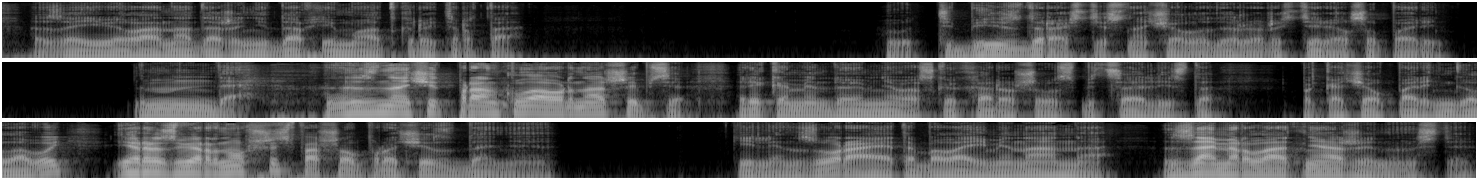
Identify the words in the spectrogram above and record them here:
— заявила она, даже не дав ему открыть рта. «Вот тебе и здрасте», — сначала даже растерялся парень. «М-да. Значит, Пранк Лаурн ошибся, рекомендуя мне вас как хорошего специалиста», — покачал парень головой и, развернувшись, пошел прочь из здания. Килензура, а это была именно она — замерла от неожиданности.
